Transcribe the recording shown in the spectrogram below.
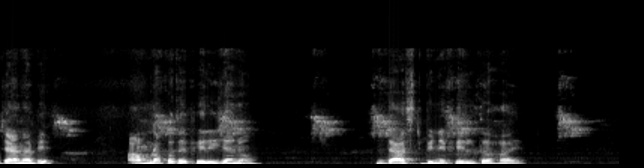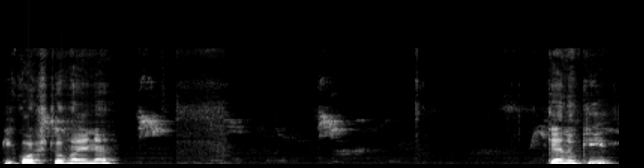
জানাবে। আমরা কোথায় ফেলি জানো? ডাস্টবিনে ফেলতে হয়। কি কষ্ট হয় না? কেন কি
